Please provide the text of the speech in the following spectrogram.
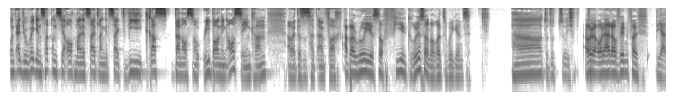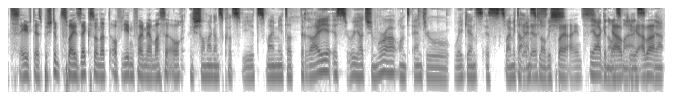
Und Andrew Wiggins hat uns ja auch mal eine Zeit lang gezeigt, wie krass dann auch so Rebounding aussehen kann. Aber das ist halt einfach. Aber Rui ist doch viel größer noch als Wiggins. Ah, du, du, du, ich, oder, oder hat auf jeden Fall, ja, safe, der ist bestimmt 2,6 und hat auf jeden Fall mehr Masse auch. Ich schau mal ganz kurz, wie 2,3 Meter drei ist Rui Hachimura und Andrew Wiggins ist 2,1 Meter, ja, glaube ich. 2,1. Ja, genau, ja, okay, 2,1. Aber ja.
